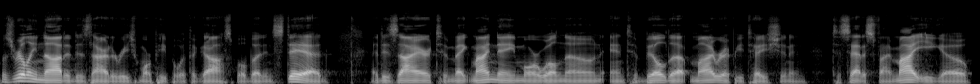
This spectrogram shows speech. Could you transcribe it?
was really not a desire to reach more people with the gospel, but instead a desire to make my name more well known and to build up my reputation and to satisfy my ego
